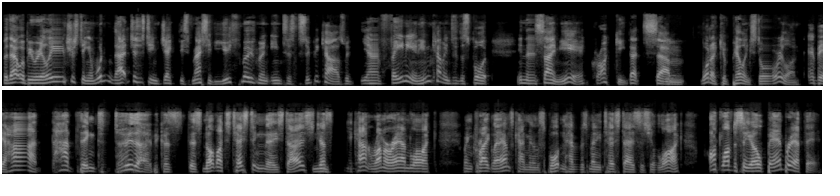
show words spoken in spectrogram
but that would be really interesting. And wouldn't that just inject this massive youth movement into supercars with you know Feeney and him coming to the sport in the same year? Crikey, that's um, what a compelling storyline. It'd be a hard, hard thing to do though, because there's not much testing these days. You mm. just you can't run around like when Craig Lowndes came into the sport and have as many test days as you like. I'd love to see Earl Bamber out there.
